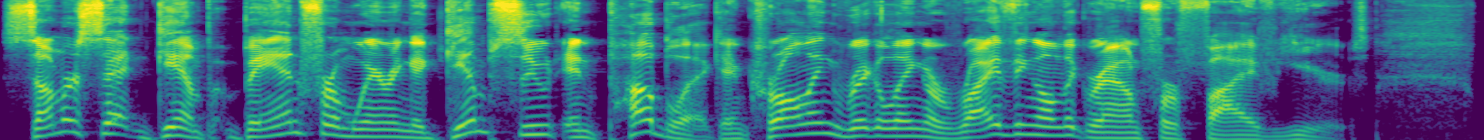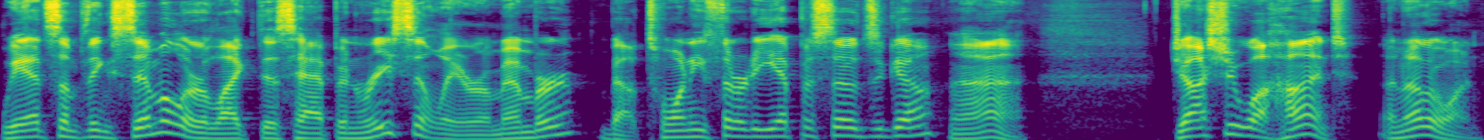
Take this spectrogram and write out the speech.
Somerset Gimp banned from wearing a gimp suit in public and crawling, wriggling, or writhing on the ground for five years. We had something similar like this happen recently, remember? About 20, 30 episodes ago? Ah. Joshua Hunt, another one.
